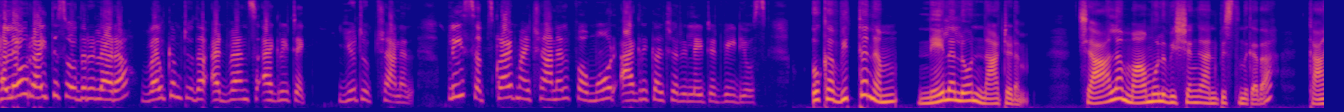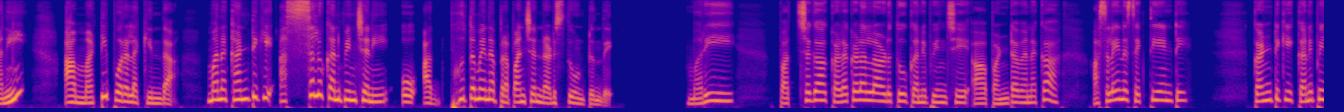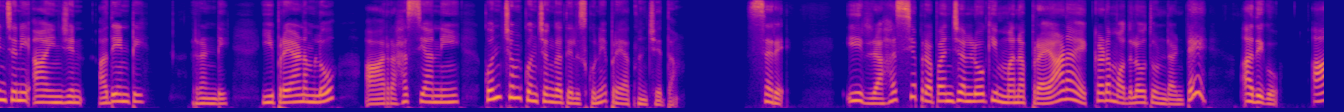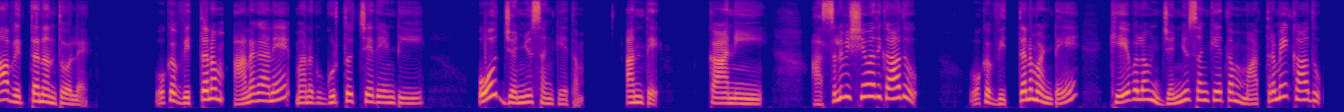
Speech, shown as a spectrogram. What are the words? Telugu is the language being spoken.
హలో రైతు సోదరులారా welcome to the advance agritech YouTube channel please subscribe my channel for more agriculture related videos ఒక విత్తనం నేలలో నాటడం చాలా మామూలు విషయంగా అనిపిస్తుంది కదా? కానీ ఆ మట్టి పొరల కింద మన కంటికి అస్సలు కనిపించని ఓ అద్భుతమైన ప్రపంచం నడుస్తూ ఉంటుంది. మరీ పచ్చగా కళకళలాడుతూ కనిపించే ఆ పంట వెనక అసలైన శక్తి ఏంటి? కంటికి కనిపించని ఆ ఇంజిన్ అదేంటి? రండి ఈ ప్రయాణంలో ఆ రహస్యాన్ని కొంచెం కొంచెంగా తెలుసుకునే ప్రయత్నం చేద్దాం. సరే ఈ రహస్య ప్రపంచంలోకి మన ప్రయాణం ఎక్కడ మొదలవుతుందంటే అదిగో ఆ విత్తనంతోలే. ఒక విత్తనం అనగానే మనకు గుర్తొచ్చేదేంటి? ఓ జన్యు సంకేతం. అంతే. కానీ అసలు విషయం అది కాదు. ఒక విత్తనమంటే కేవలం జన్యు సంకేతం మాత్రమే కాదు.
